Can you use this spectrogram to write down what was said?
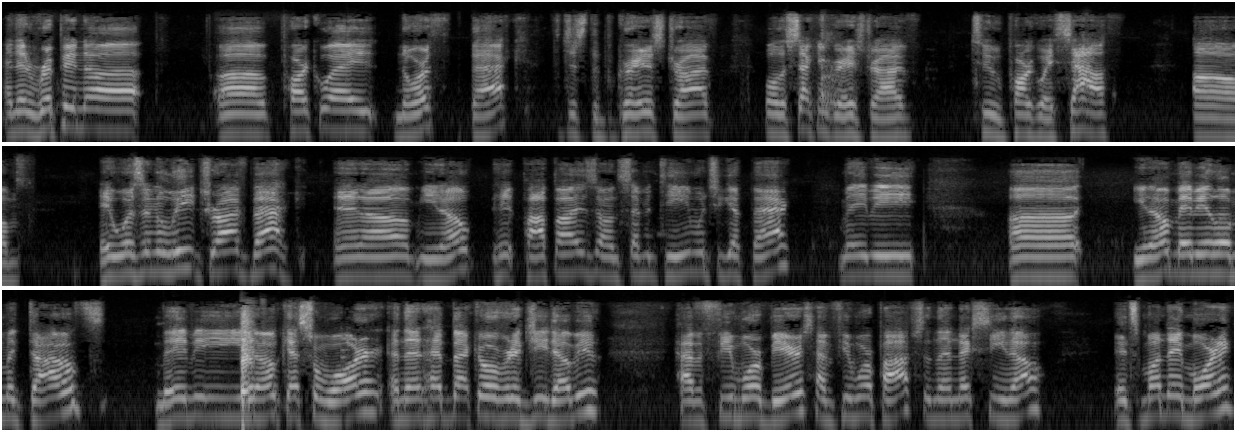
and then ripping uh, uh, Parkway North back, just the greatest drive. Well, the second greatest drive to Parkway South. Um, it was an elite drive back, and um, you know, hit Popeyes on 17 once you get back. Maybe, uh, you know, maybe a little McDonald's. Maybe you know, get some water, and then head back over to GW, have a few more beers, have a few more pops, and then next thing you know, it's Monday morning,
